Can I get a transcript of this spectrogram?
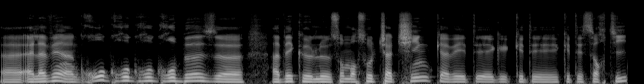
elle avait un gros, gros, gros, gros buzz avec son morceau Chaching qui, avait été, qui, était, qui était sorti.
